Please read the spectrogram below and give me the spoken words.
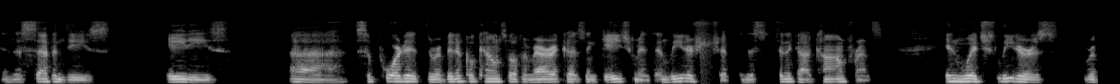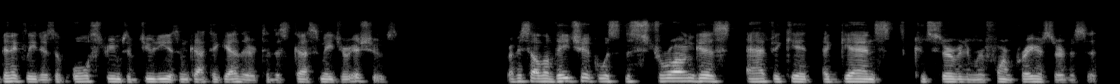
in the 70s, 80s, uh, supported the Rabbinical Council of America's engagement and leadership in the Synagogue Conference, in which leaders, rabbinic leaders of all streams of Judaism, got together to discuss major issues. Rabbi Soloveitchik was the strongest advocate against conservative reform prayer services.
